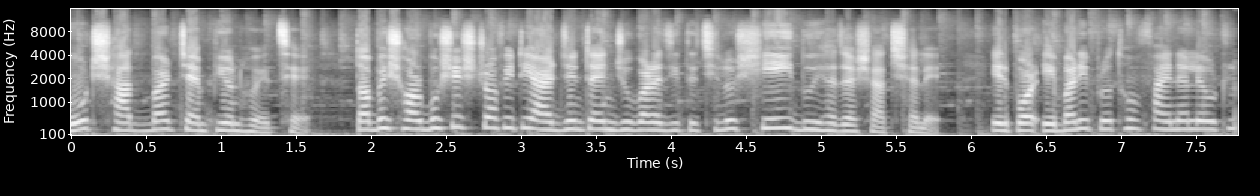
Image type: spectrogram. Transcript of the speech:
মোট সাতবার চ্যাম্পিয়ন হয়েছে। তবে সর্বশেষ ট্রফিটি আর্জেন্টাইন যুবারা জিতেছিল সেই দুই হাজার সাত সালে। এরপর এবারই প্রথম ফাইনালে উঠল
